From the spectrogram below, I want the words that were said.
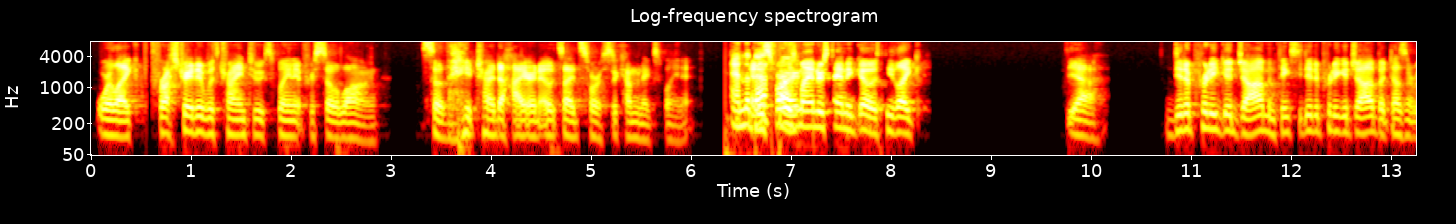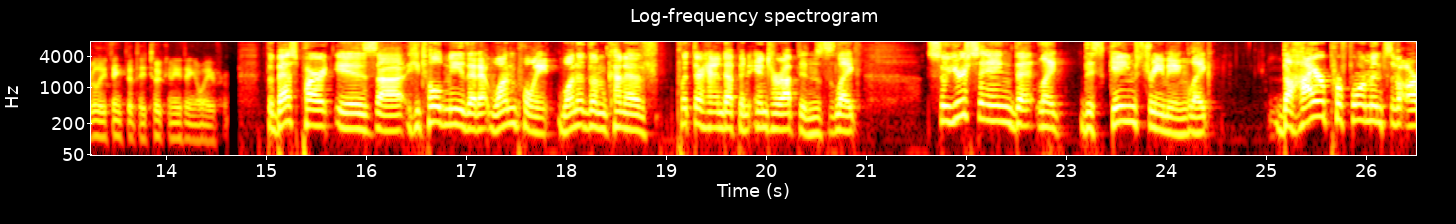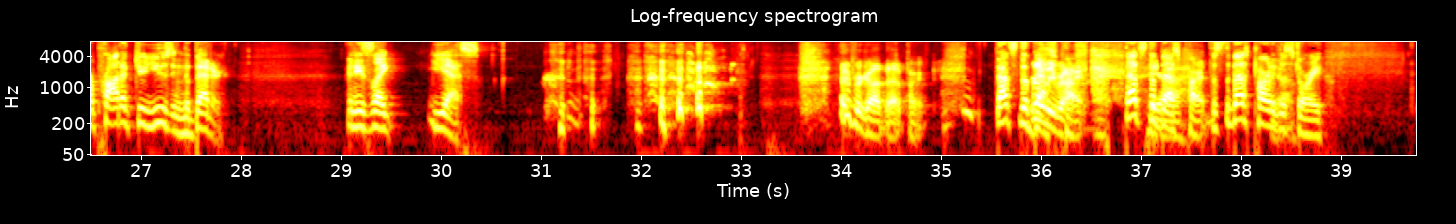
were like frustrated with trying to explain it for so long. So they tried to hire an outside source to come and explain it. And the and best as far part, as my understanding goes, he like yeah, did a pretty good job and thinks he did a pretty good job, but doesn't really think that they took anything away from him. The best part is uh, he told me that at one point, one of them kind of put their hand up and interrupted and was like, So you're saying that, like, this game streaming, like, the higher performance of our product you're using, the better? And he's like, Yes. I forgot that part. That's the really best rough. part. That's the yeah. best part. That's the best part yeah. of the story.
